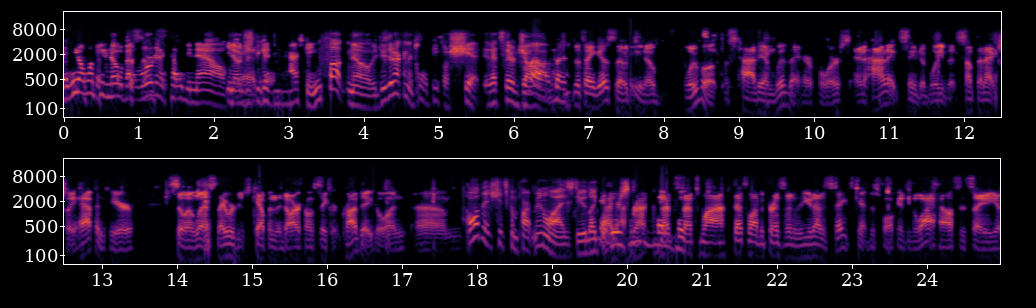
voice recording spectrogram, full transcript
around. We don't want you to know about it. We're going to tell you now, you know, just Yeah. because you're asking. Fuck no, dude. They're not going to tell people shit. That's their job. Well, but the thing is, though, you know, Blue Book was tied in with the Air Force, and Hynek seemed to believe that something actually happened here. So unless they were just kept in the dark on secret project going, um, All that shit's compartmentalized, dude. Like, yeah, there's right. That's that's why that's why the president of the United States can't just walk into the White House and say, "Yo,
